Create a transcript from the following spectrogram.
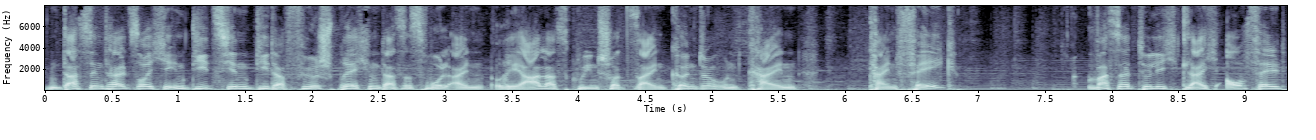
und das sind halt solche Indizien, die dafür sprechen, dass es wohl ein realer Screenshot sein könnte und kein, kein Fake. Was natürlich gleich auffällt,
